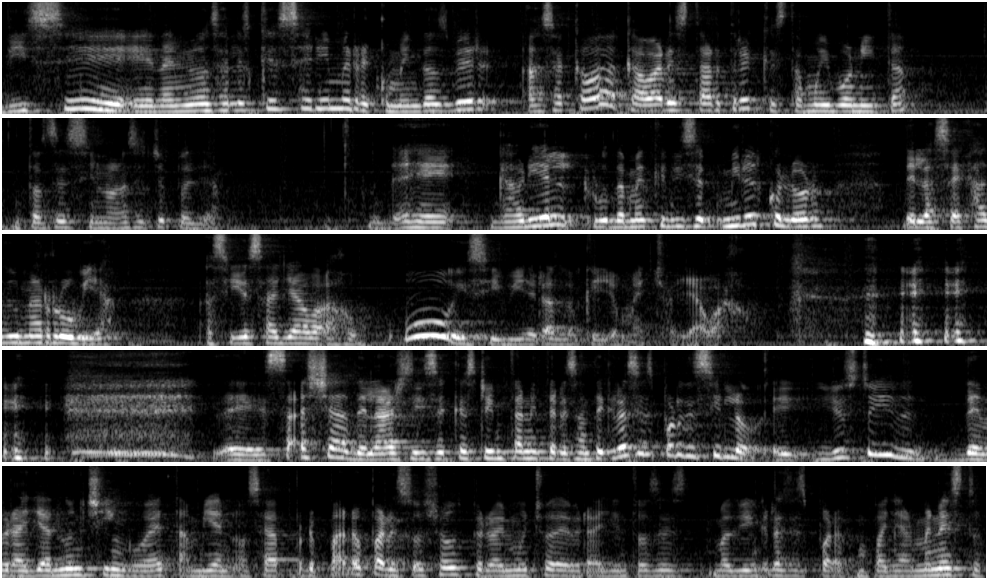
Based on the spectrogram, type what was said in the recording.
dice eh, Daniel González, ¿qué serie me recomiendas ver? Ah, se acaba de acabar Star Trek, que está muy bonita. Entonces, si no lo has hecho, pues ya. Eh, Gabriel Rudamet que dice, mira el color de la ceja de una rubia. Así es allá abajo. Uy, si vieras lo que yo me echo allá abajo. Eh, Sasha de Lars dice que stream tan interesante. Gracias por decirlo. Eh, yo estoy debrayando un chingo eh, también. O sea, preparo para esos shows, pero hay mucho de bray. Entonces, más bien gracias por acompañarme en esto.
